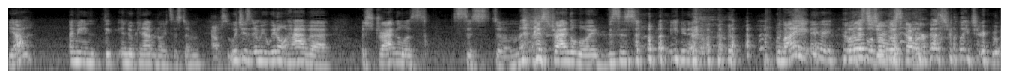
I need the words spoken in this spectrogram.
Yeah? I mean the endocannabinoid system Absolutely. which is i mean we don't have a astragalus system astragaloid system you know? We might. Anyway who well, knows what true. they'll discover. That's really true.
